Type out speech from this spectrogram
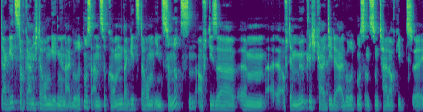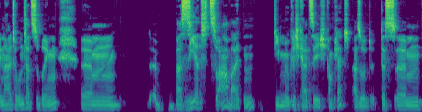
da geht es doch gar nicht darum, gegen den Algorithmus anzukommen. Da geht es darum, ihn zu nutzen, auf dieser, ähm, auf der Möglichkeit, die der Algorithmus uns zum Teil auch gibt, äh, Inhalte unterzubringen, ähm, basiert zu arbeiten, die Möglichkeit sehe ich komplett. Also das, ähm,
